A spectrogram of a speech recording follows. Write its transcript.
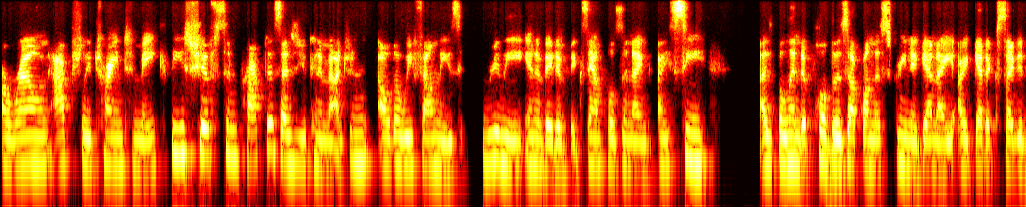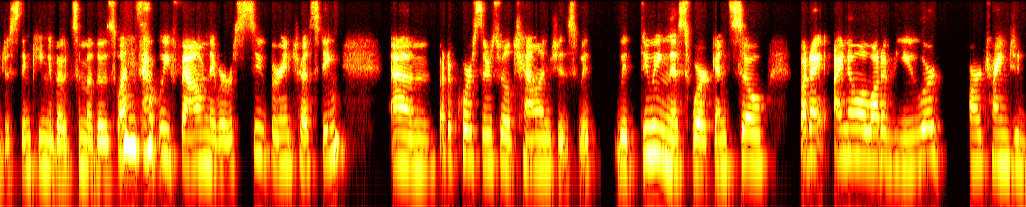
around actually trying to make these shifts in practice. As you can imagine, although we found these really innovative examples and I, I see as Belinda pulled those up on the screen again, I, I get excited just thinking about some of those ones that we found. They were super interesting. Um, but of course, there's real challenges with with doing this work. And so, but I, I know a lot of you are are trying to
